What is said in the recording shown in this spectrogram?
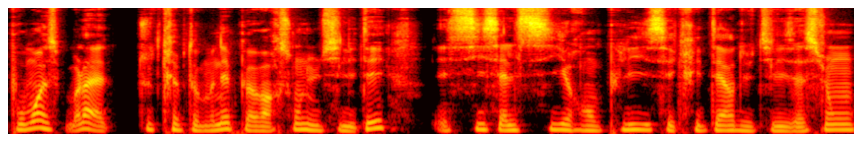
pour moi, voilà, toute crypto-monnaie peut avoir son utilité, et si celle-ci remplit ses critères d'utilisation,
